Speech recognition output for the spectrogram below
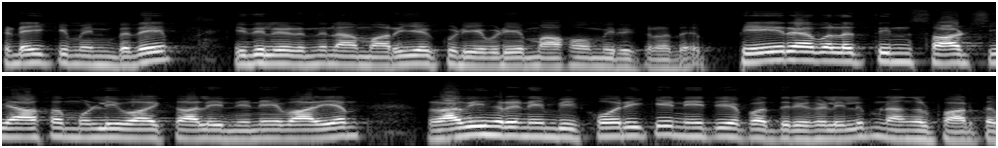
கிடைக்கும் என்பதே இதிலிருந்து நாம் அறியக்கூடிய விடயமாகவும் இருக்கிறது பேரவலத்தின் சாட்சியாக முள்ளிவாய்க்காலின் நினைவாலயம் ரவிகரன் எம்பி கோரிக்கை நேற்றைய பத்திரிகைகளிலும் நாங்கள் பார்த்த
